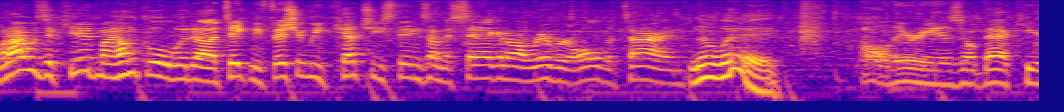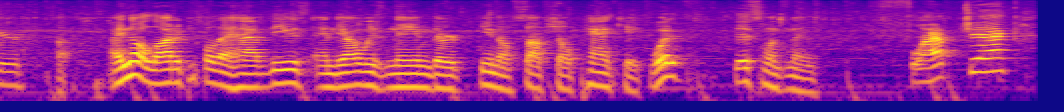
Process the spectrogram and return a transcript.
When I was a kid, my uncle would uh, take me fishing. We'd catch these things on the Saginaw River all the time. No way. Oh, there he is, up back here. I know a lot of people that have these, and they always name their, you know, soft shell pancake. What is this one's name? Flapjack?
